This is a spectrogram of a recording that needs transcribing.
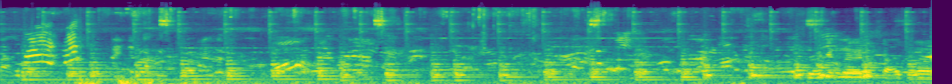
จังเลยลูกสาวสวย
